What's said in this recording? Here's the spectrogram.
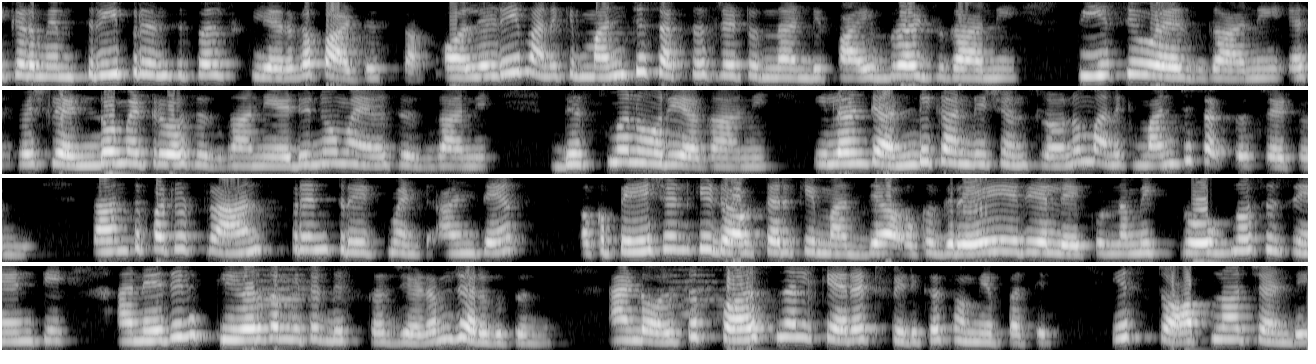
ఇక్కడ మేము త్రీ ప్రిన్సిపల్స్ క్లియర్గా పాటిస్తాం. ఆల్రెడీ మనకి మంచి సక్సెస్ రేట్ ఉందండి. ఫైబ్రాయిడ్స్ కానీ పీసీఓఎస్ కానీ ఎస్పెషల్లీ ఎండోమెట్రోసిస్ కానీ ఎడినోమయోసిస్ కానీ డిస్మనోరియా కానీ ఇలాంటి అన్ని కండిషన్స్ లోనూ మనకి మంచి సక్సెస్ రేట్ ఉంది. దాంతోపాటు ట్రాన్స్పరెంట్ ట్రీట్మెంట్ అంటే ఒక పేషెంట్కి డాక్టర్కి మధ్య ఒక గ్రే ఏరియా లేకుండా మీకు ప్రోగ్నోసిస్ ఏంటి అనేది క్లియర్గా మీతో డిస్కస్ చేయడం జరుగుతుంది. And also personal care at Fidicus homeopathy ఈ స్టాప్ నాచ్ అండి.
